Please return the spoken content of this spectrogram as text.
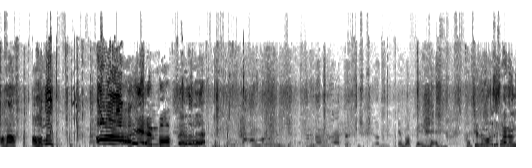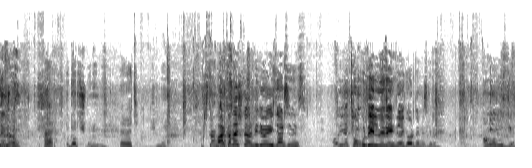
Aha. Aha bu. Ay Mbappe. Oğlum ben anlamadım. Buradan buradan attı. Hiçbir şey görmüyor. Mbappe. Kaçırdın Dört üç ben öndeyim değil mi? He? Dört üç ben öndeyim. Evet. Şimdi iki tane Arkadaşlar videoyu izlersiniz. Al yine tam burada eline değdi gördüğünüz gibi. Ama omuz diyor.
